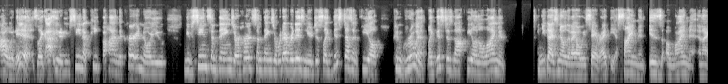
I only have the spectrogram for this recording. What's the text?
how it is. Like, I, you know, you've seen a peek behind the curtain or you, you've seen some things or heard some things or whatever it is and you're just like, this doesn't feel congruent. Like this does not feel in alignment. And you guys know that I always say, right? The assignment is alignment. And I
